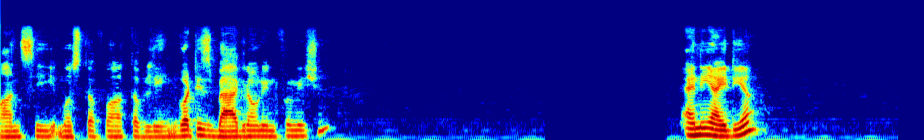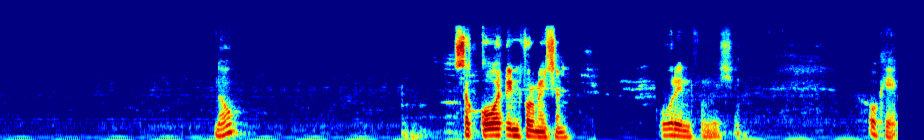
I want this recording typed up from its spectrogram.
Mansi, Mustafa, Tavleen. What is background information? Any idea? No? So core information. Core information. Okay.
